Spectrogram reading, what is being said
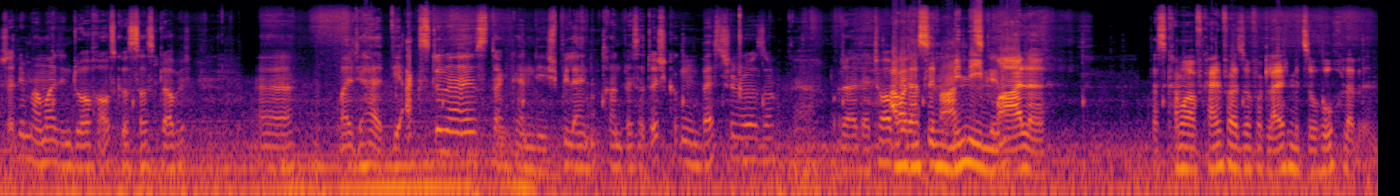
statt dem Hammer, den du auch ausgerüstet hast, glaube ich. Äh, weil die halt die Axt dünner ist, dann können die Spieler hinten dran besser durchgucken, Bastion oder so. Oder der Tor. Aber das sind minimale. Das kann man auf keinen Fall so vergleichen mit so Hochleveln.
